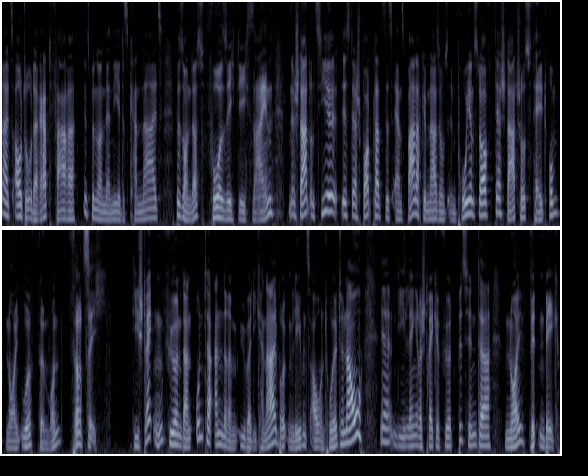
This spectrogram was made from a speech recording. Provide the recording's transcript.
als Auto- oder Radfahrer, insbesondere in der Nähe des Kanals, besonders vorsichtig sein. Start und Ziel ist der Sportplatz Des Ernst-Barlach-Gymnasiums in Projensdorf. Der Startschuss fällt um 9.45 Uhr. Die Strecken führen dann unter anderem über die Kanalbrücken Levensau und Hultenau. Die längere Strecke führt bis hinter Neu-Wittenbeek.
